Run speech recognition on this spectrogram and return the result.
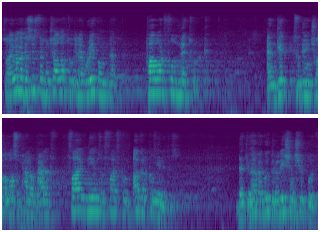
So I wanted the sisters, inshallah, to elaborate on that powerful network and get today, inshallah subhanahu wa ta'ala, five names of five com- other communities that you have a good relationship with.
